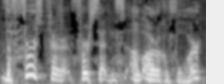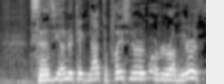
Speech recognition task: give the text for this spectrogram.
The first, par- first sentence of Article 4 says you undertake not to place in orbit around the Earth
